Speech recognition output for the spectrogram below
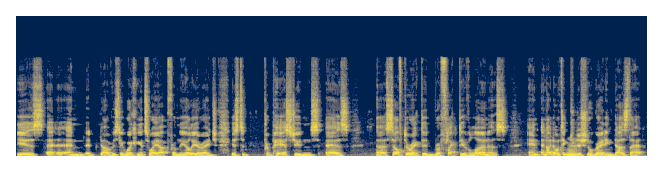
is, and it obviously working its way up from the earlier age, is to prepare students as uh, self directed, reflective learners. And, and I don't think mm. traditional grading does that.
